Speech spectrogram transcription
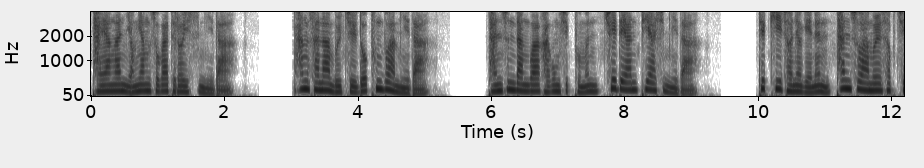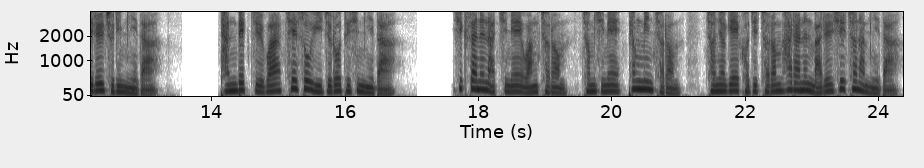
다양한 영양소가 들어 있습니다. 항산화 물질도 풍부합니다. 단순당과 가공식품은 최대한 피하십니다. 특히 저녁에는 탄수화물 섭취를 줄입니다. 단백질과 채소 위주로 드십니다. 식사는 아침에 왕처럼, 점심에 평민처럼, 저녁에 거지처럼 하라는 말을 실천합니다.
